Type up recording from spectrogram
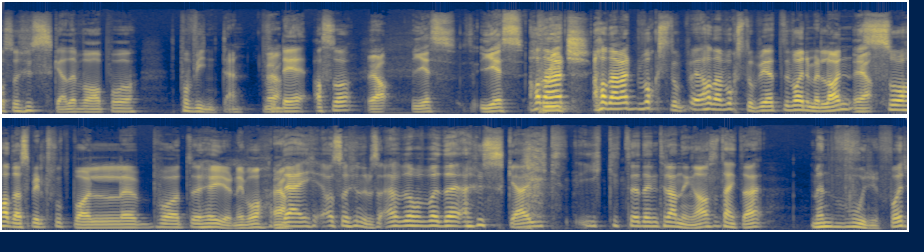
Og så husker jeg det var på, på vinteren. For Ja. det, altså Ja. Yes. Yes. hadde jeg, hadde, jeg vært vokst opp, hadde jeg vokst opp i et varme land, Ja. så hadde jeg spilt fotball eh, på et høyere nivå. Ja. Det altså 100 jeg, det, jeg husker jeg gikk, gikk til den treninga, og så tenkte jeg men hvorfor?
